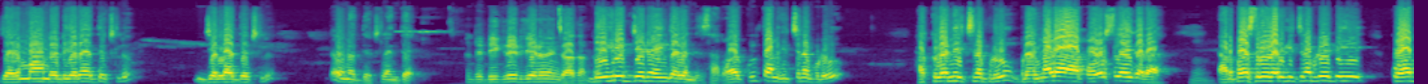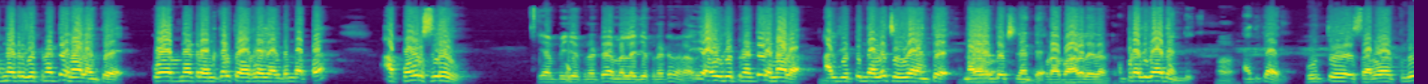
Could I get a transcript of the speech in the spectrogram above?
జగన్మోహన్ రెడ్డి గారి అధ్యక్షులు జిల్లా అధ్యక్షులు టౌన్ అధ్యక్షులు అంతే. అంటే డిగ్రేడ్ చేయడం ఏం కాదంట డిగ్రేడ్ చేయడం ఏం కాదండి సార్. హక్కులు తనకి ఇచ్చినప్పుడు హక్కులన్నీ ఇచ్చినప్పుడు ఇప్పుడు ఇన్నాళ్ళ పవర్స్ లేవు కదా. ఉమ్, అడపాశ్రీ గారికి ఇచ్చినప్పుడు ఏంటి? కోఆర్డినేటర్ చెప్పినట్టు వినాలి అంతే. కోఆర్డినేటర్ వెనకాల తోకలా వెళ్ళడం తప్ప ఆ పవర్స్ లేవు. ఎంపీ చెప్పినట్టు ఎమ్మెల్యే చెప్పినట్టు వినాలి. ఎవరు చెప్పినట్టు వినాలా? వాళ్ళు చెప్పిందల్లా చెయ్యాలి అంతే నగర అధ్యక్షుడు అంటే ఇప్పుడు ఆ బాధ లేదంట ఇప్పుడు అది కాదండి. అది కాదు. పూర్తి సర్వహక్కులు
